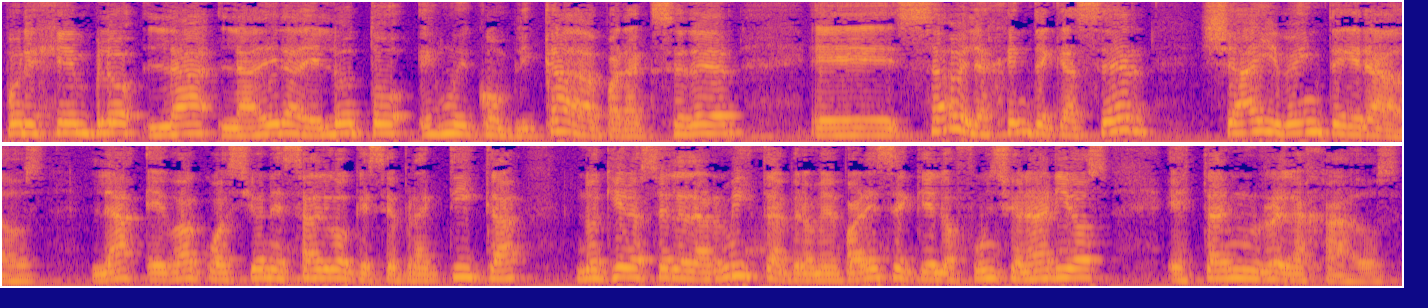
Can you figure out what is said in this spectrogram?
por ejemplo, la ladera de Loto es muy complicada para acceder. Eh, ¿Sabe la gente qué hacer? Ya hay 20 grados. La evacuación es algo que se practica. No quiero ser alarmista, pero me parece que los funcionarios están muy relajados.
